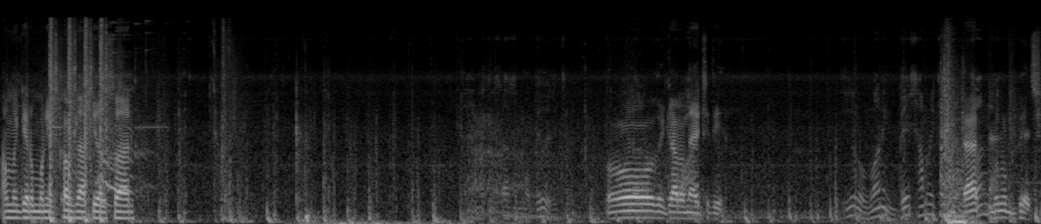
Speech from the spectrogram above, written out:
I'm gonna get him when he comes out the other side. Damn, he's got some mobility to it. Oh, they got on the ATV. You little running bitch, how many times have you That done that? little bitch.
